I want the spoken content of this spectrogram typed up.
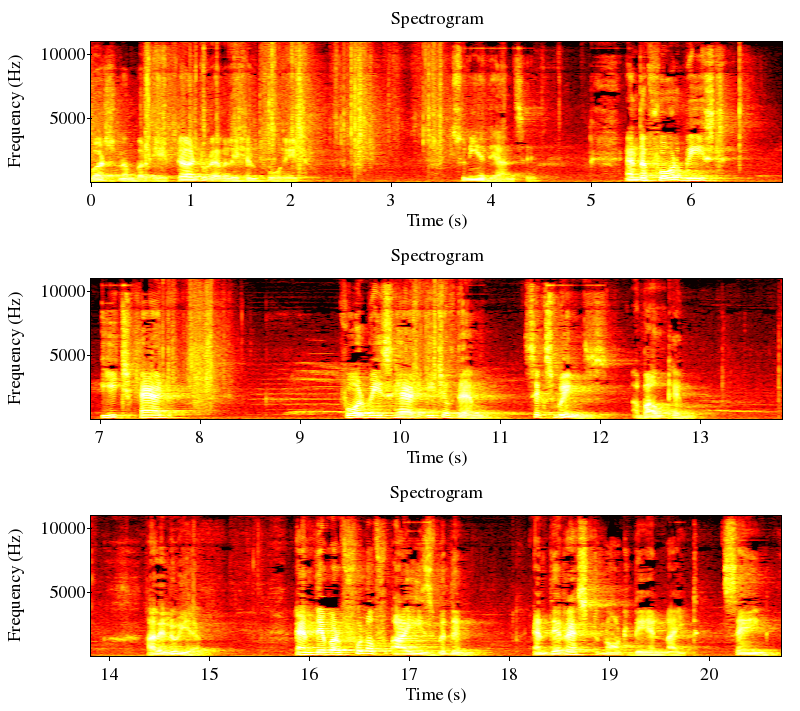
verse number eight turn to Revelation four eight सुनिए ध्यान से। And the four beast each had four beast had each of them six wings about him Hallelujah. And they were full of eyes within, and they rest not day and night, saying,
